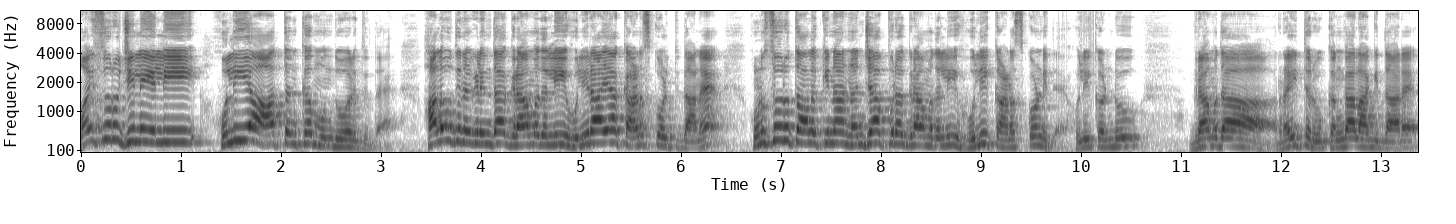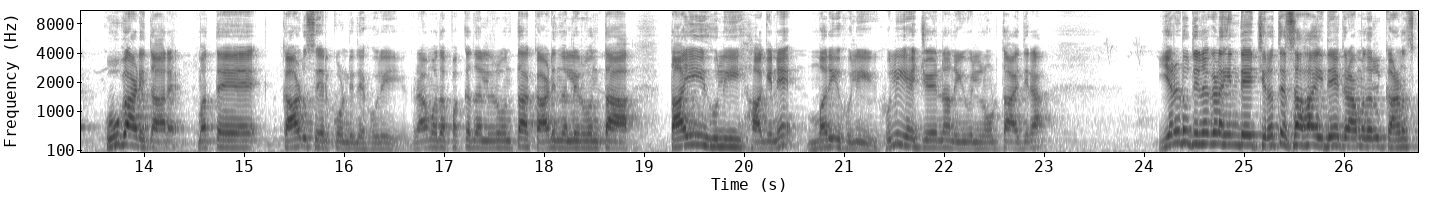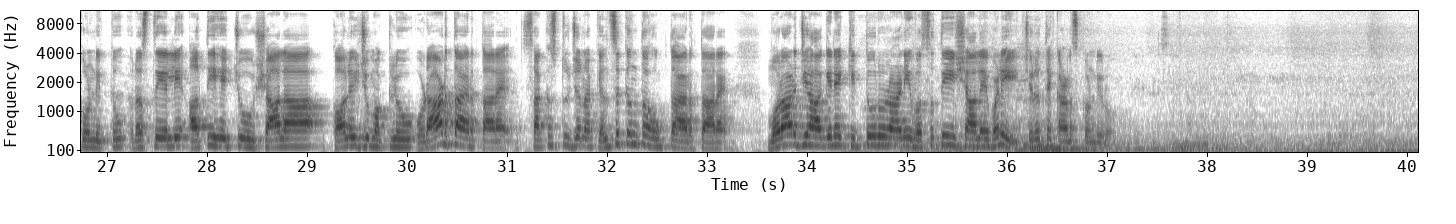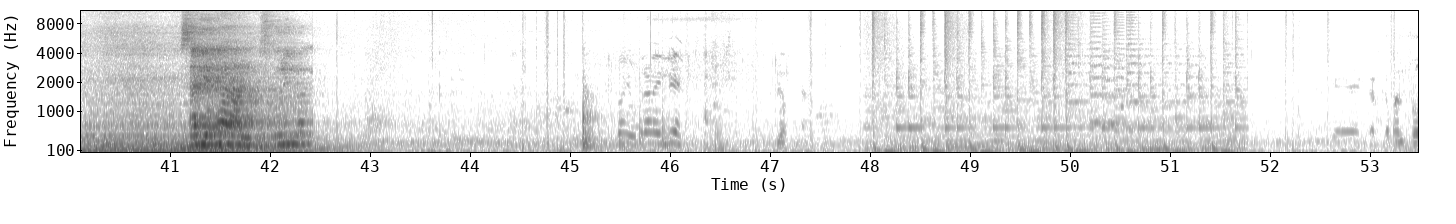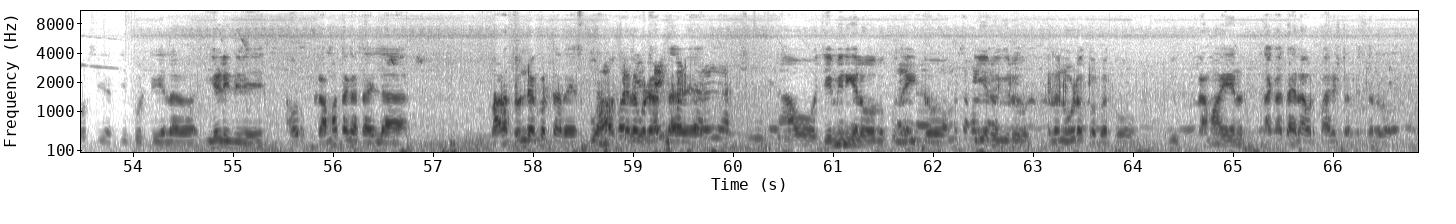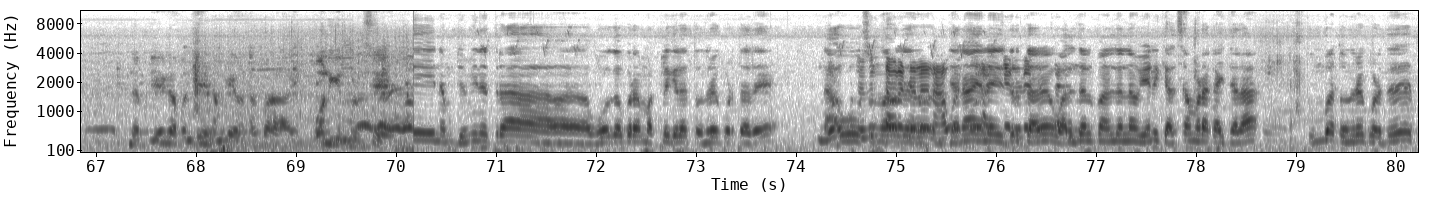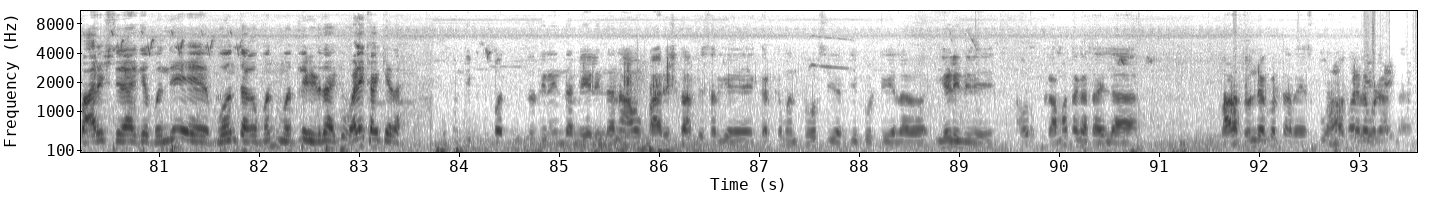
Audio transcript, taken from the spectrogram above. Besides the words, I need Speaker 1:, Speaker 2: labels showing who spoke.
Speaker 1: ಮೈಸೂರು ಜಿಲ್ಲೆಯಲ್ಲಿ ಹುಲಿಯ ಆತಂಕ ಮುಂದುವರೆದಿದೆ. ಹಲವು ದಿನಗಳಿಂದ ಗ್ರಾಮದಲ್ಲಿ ಹುಲಿರಾಯ ಕಾಣಿಸ್ಕೊಳ್ತಿದ್ದಾನೆ. ಹುಣಸೂರು ತಾಲೂಕಿನ ನಂಜಾಪುರ ಗ್ರಾಮದಲ್ಲಿ ಹುಲಿ ಕಾಣಿಸ್ಕೊಂಡಿದೆ. ಹುಲಿ ಕಂಡು ಗ್ರಾಮದ ರೈತರು ಕಂಗಾಲಾಗಿದ್ದಾರೆ, ಕೂಗಾಡಿದ್ದಾರೆ, ಮತ್ತೆ ಕಾಡು ಸೇರಿಕೊಂಡಿದೆ ಹುಲಿ. ಗ್ರಾಮದ ಪಕ್ಕದಲ್ಲಿರುವಂಥ ಕಾಡಿನಲ್ಲಿರುವಂಥ ತಾಯಿ ಹುಲಿ ಹಾಗೆಯೇ ಮರಿ ಹುಲಿ. ಹುಲಿ ಹೆಜ್ಜೆಯನ್ನು ನೀವು ಇಲ್ಲಿ ನೋಡ್ತಾ ಇದ್ದೀರಾ. ಎರಡು ದಿನಗಳ ಹಿಂದೆ ಚಿರತೆ ಸಹ ಇದೇ ಗ್ರಾಮದಲ್ಲಿ ಕಾಣಿಸ್ಕೊಂಡಿತ್ತು. ರಸ್ತೆಯಲ್ಲಿ ಅತಿ ಹೆಚ್ಚು ಶಾಲಾ, ಕಾಲೇಜು ಮಕ್ಕಳು ಓಡಾಡ್ತಾ ಇರ್ತಾರೆ. ಸಾಕಷ್ಟು ಜನ ಕೆಲಸಕ್ಕಂತ ಹೋಗ್ತಾ ಇರ್ತಾರೆ. ಮೊರಾರ್ಜಿ ಹಾಗೆಯೇ ಕಿತ್ತೂರು ರಾಣಿ ವಸತಿ ಶಾಲೆ ಬಳಿ ಚಿರತೆ ಕಾಣಿಸ್ಕೊಂಡಿರು
Speaker 2: ಸರ್
Speaker 3: ತೋರಿಸಿ ಅರ್ಜಿ ಕೊಟ್ಟು ಎಲ್ಲ ಹೇಳಿದಿವಿ ಅವ್ರು ಕ್ರಮ ತಗೋತಾ ಇಲ್ಲ. ಬಹಳ ತೊಂದರೆ ಕೊಡ್ತಾರೆ. ಸ್ಕೂಲ್ ಮಕ್ಕಳೆಲ್ಲ ಓಡಾಡ್ತಾರೆ. ನಾವು ಜಮೀನಿಗೆಲ್ಲ ಹೋಗ್ಬೇಕು ನೈಟು ನೀರು ಗೀರು ಎಲ್ಲ ನೋಡಕ್ ಹೋಗ್ಬೇಕು. ಇವು ಕ್ರಮ ಏನು ತಗೋತಾ ಇಲ್ಲ ಅವ್ರ ಫಾರೆಸ್ಟ್ ಆಫೀಸರು ಇನ್ನು ಬೇಗ ಬಂದು ನಮಗೆ ಒಂದು ಸ್ವಲ್ಪ ಫೋನ್ ಗಿಲ್ ಮುಗಿಸಿ
Speaker 4: ನಮ್ ಜಮೀನ್ ಹತ್ರ ಹೋಗೋಬ್ರ ಮಕ್ಳಿಗೆಲ್ಲ ತೊಂದರೆ ಕೊಡ್ತಾರೆ. ನಾವು ಸುಮಾರು ಜನ ಎಲ್ಲ ಇದಿರ್ತಾವೆ ಹೊಲದಲ್ಲಿ ಬಂದಲ್ಲಿ ನಾವು ಏನು ಕೆಲಸ ಮಾಡಕ್ ಆಯ್ತಲ್ಲ. ತುಂಬಾ ತೊಂದರೆ ಕೊಡ್ತದೆ. ಫಾರೆಸ್ಟ್ ಇಲಾಖೆ ಬಂದು ಬೋನ್ ತಗೊಬಂದು ಮೊದ್ಲು ಹಿಡ್ದಾಕಿ ಒಳಗೆ ಹಾಕ್ಯದ.
Speaker 3: ಒಂದು ಇಪ್ಪತ್ತು ದಿನದಿಂದ ಮೇಲಿಂದ ನಾವು ಫಾರೆಸ್ಟ್ ಆಫೀಸರ್ಗೆ ಕರ್ಕೊಂಡ್ಬಂದು ತೋರಿಸಿ, ಅರ್ಜಿ ಕೊಟ್ಟು ಎಲ್ಲ ಹೇಳಿದ್ದೀವಿ ಅವ್ರು ಕ್ರಮ ತಗೋತಾ ಇಲ್ಲ. ಭಾಳ ತೊಂದರೆ ಕೊಡ್ತಾರೆ. ಸ್ಕೂಲ್ ಮಕ್ಕಳೆಲ್ಲ ಓಡಾಡ್ತಾರೆ.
